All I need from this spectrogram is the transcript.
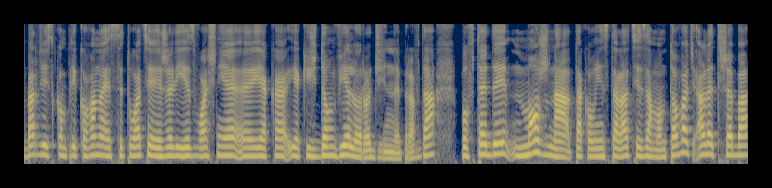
bardziej skomplikowana jest sytuacja, jeżeli jest właśnie jaka, jakiś dom wielorodzinny, prawda? Bo wtedy można taką instalację instalację zamontować, ale trzeba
